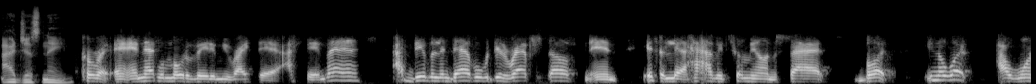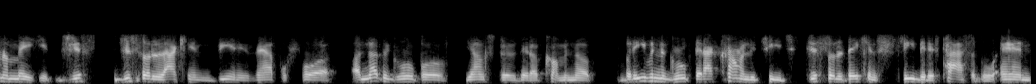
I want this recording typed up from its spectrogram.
I just named. Correct, and, and that's what motivated me right there. I said, man, I dibble and dabble with this rap stuff, and it's a little hobby to me on the side. But you know what? I want to make it just just so that I can be an example for another group of youngsters that are coming up. But even the group that I currently teach, just so that they can see that it's possible. And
